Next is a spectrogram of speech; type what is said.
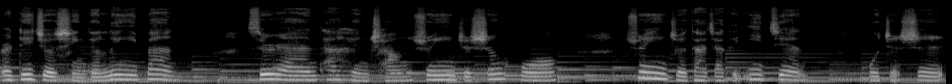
而第九型的另一半，虽然他很常顺应着生活，顺应着大家的意见，或者是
